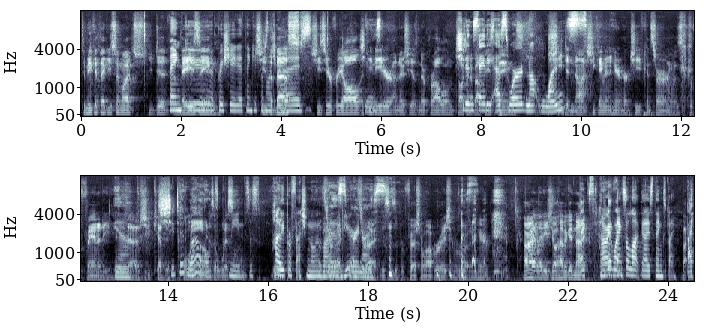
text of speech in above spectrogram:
Tamika, thank you so much. You did Thank amazing. you. Appreciate it. Thank you so She's much, the best. guys. She's here for y'all if She you is. need her. I know she has no problem talking about it. She didn't about say the S things. word, not once. She did not. She came in here and her chief concern was profanity. And Yeah. uh, she kept it She did clean well. as a whistle. I mean, this is highly professional environment Yes, here. very That's nice. right. This is a professional operation we're running here. All right, ladies, y'all have a good night. Thanks. Have All a right, good one. thanks a lot, guys. Thanks. Bye. Bye.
